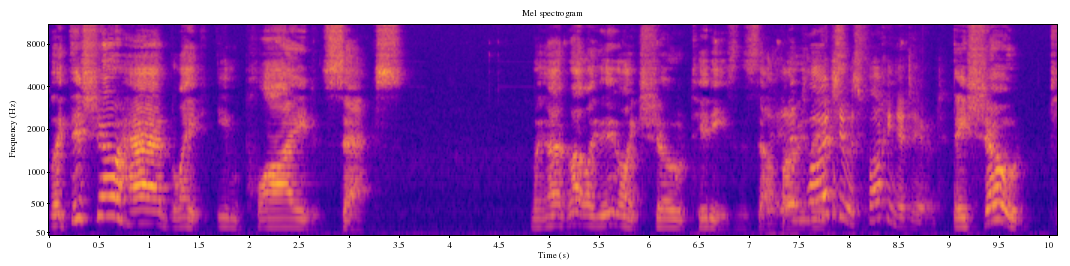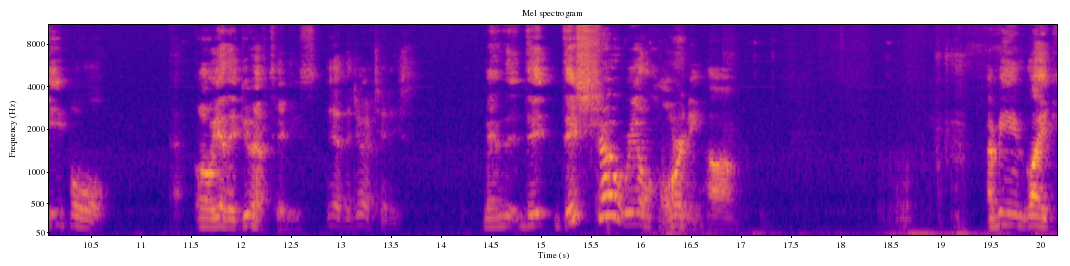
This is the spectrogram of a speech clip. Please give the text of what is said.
Like this show had like implied sex. Like not, not like they didn't like show titties and stuff. It, it implied they, she was fucking a dude. they showed people. Oh yeah, they do have titties. Yeah, they do have titties. Man, th- th- this show real horny, huh? I mean, like,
